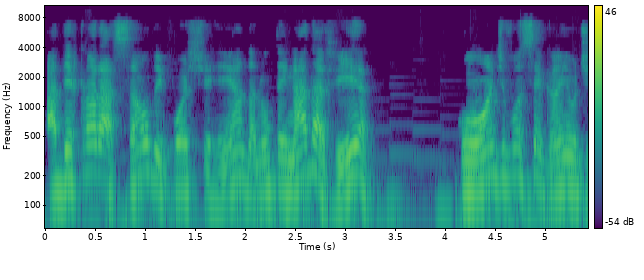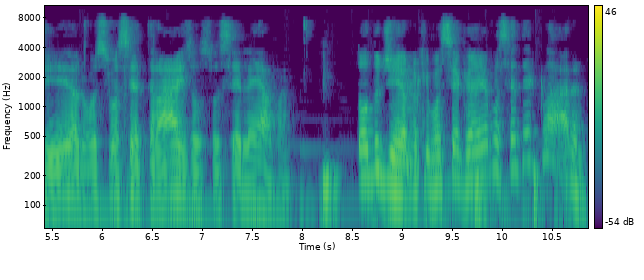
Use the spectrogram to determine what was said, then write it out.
a declaração do imposto de renda não tem nada a ver com onde você ganha o dinheiro, ou se você traz, ou se você leva. Todo o dinheiro que você ganha, você declara.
